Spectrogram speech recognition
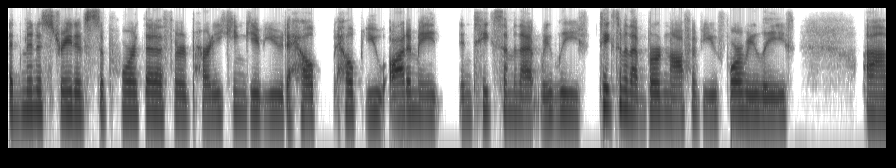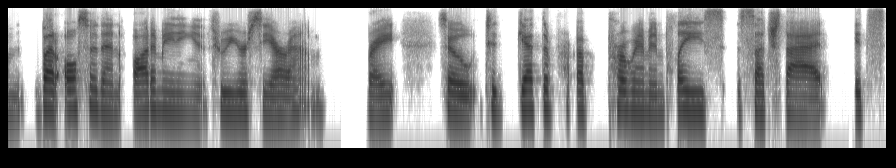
administrative support that a third party can give you to help help you automate and take some of that relief, take some of that burden off of you for relief. Um, but also then automating it through your CRM, right? So to get the a uh, program in place such that it's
